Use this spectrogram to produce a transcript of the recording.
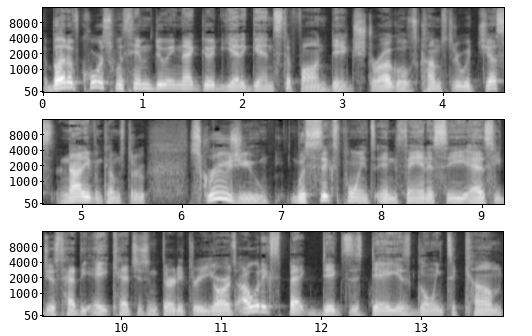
But of course, with him doing that good yet again, Stefon Diggs struggles. Comes through with just, not even comes through, screws you with six points in fantasy as he just had the eight catches and 33 yards. I would expect Diggs' day is going to come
